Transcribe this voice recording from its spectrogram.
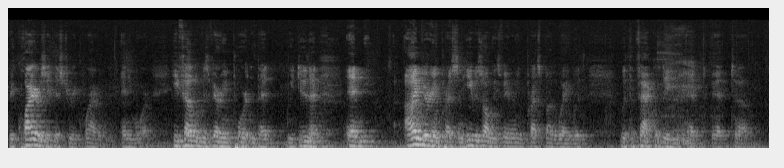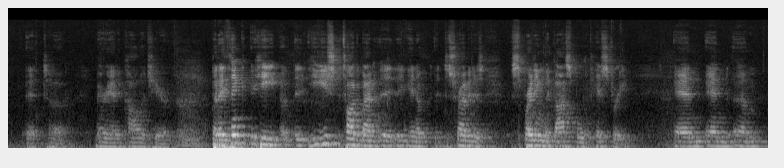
requires a history requirement anymore. He felt it was very important that we do that. And I'm very impressed, and he was always very impressed, by the way, with, with the faculty at, at, uh, at uh, Marietta College here. But I think he, uh, he used to talk about, uh, you know, describe it as spreading the gospel of history. And, and, um,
